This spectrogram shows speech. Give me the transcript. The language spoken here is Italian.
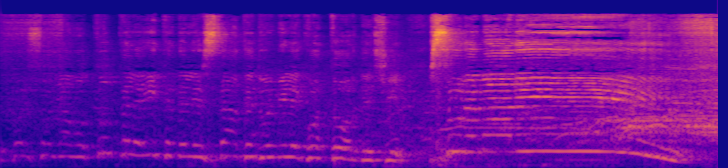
E poi suoniamo tutte le hit dell'estate 2014. Sulle mani!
